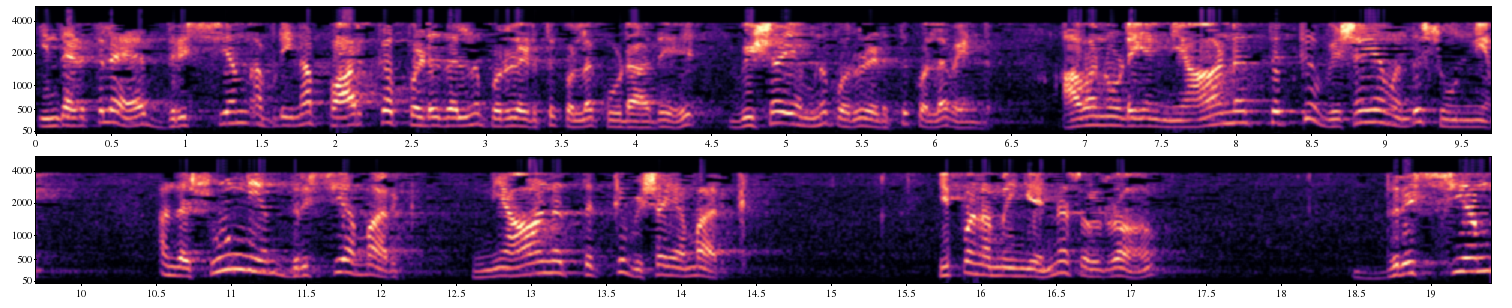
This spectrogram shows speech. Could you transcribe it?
இந்த இடத்துல திருஷ்யம் அப்படின்னா பார்க்கப்படுதல்னு பொருள் எடுத்துக்கொள்ள கூடாது விஷயம்னு பொருள் எடுத்துக்கொள்ள வேண்டும். அவனுடைய ஞானத்துக்கு விஷயம் வந்து சூன்யம். அந்த சூன்யம் திருஷ்யமா இருக்கு. ஞானத்துக்கு விஷயமா இருக்கு. இப்ப நம்ம இங்க என்ன சொல்றோம்? திருஷ்யம்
